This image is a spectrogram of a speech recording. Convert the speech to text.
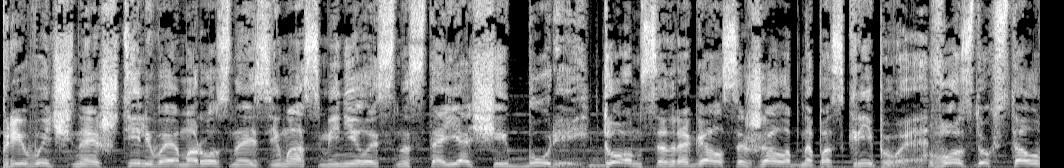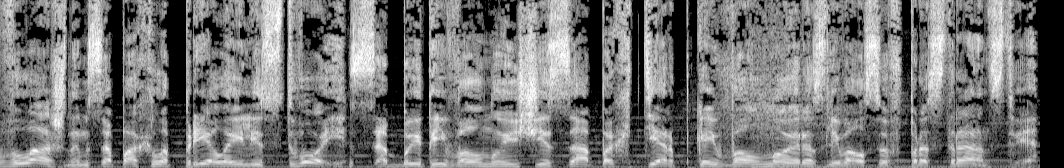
Привычная штилевая морозная зима сменилась настоящей бурей. Дом содрогался, жалобно поскрипывая. Воздух стал влажным, запахло прелой листвой. Забытый волнующий запах терпкой волной разливался в пространстве.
